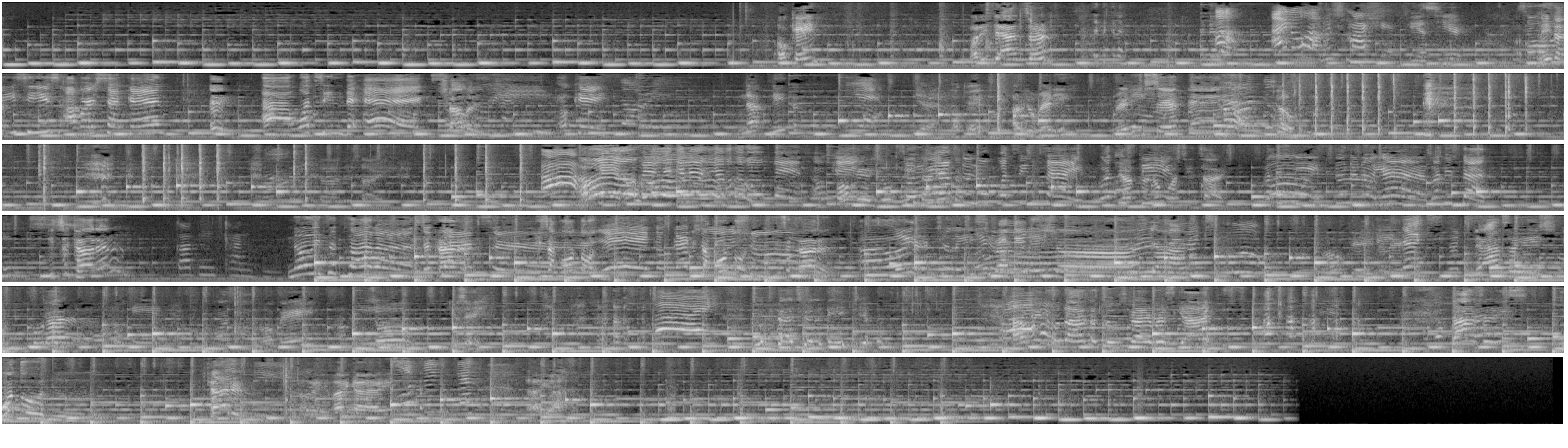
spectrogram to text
Okay? What is the answer? Ay, teka lang. Teka lang. Ah, I know how to smash it. Yes, here. So, Nathan. this is our second. Egg. Uh, what's in the egg? Challenge. Slowly. Okay. Sorry. Na Nathan. Yeah. Yeah. Okay. Are you ready? Ready, set, and go. cotton? Cotton candy. No, it's a cotton. It's That's the answer. It's a cotton. Yay, congratulations. It's a cotton. It's a cotton. Oh, congratulations. Congratulations. congratulations. Yeah. Next clue. Okay, next. The answer is cotton. Okay. Okay. So, you say. Bye. Congratulations. How many 2,000 subscribers?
